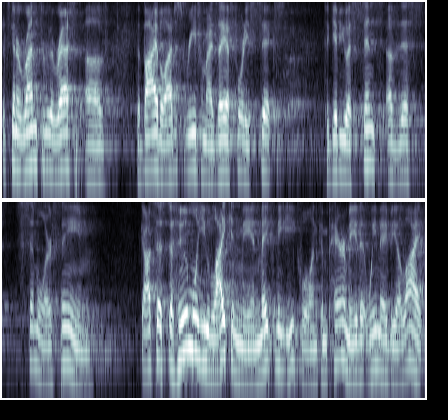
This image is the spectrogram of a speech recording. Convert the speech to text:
that's going to run through the rest of the Bible. I just read from Isaiah 46 to give you a sense of this similar theme. God says, To whom will you liken me and make me equal and compare me that we may be alike?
